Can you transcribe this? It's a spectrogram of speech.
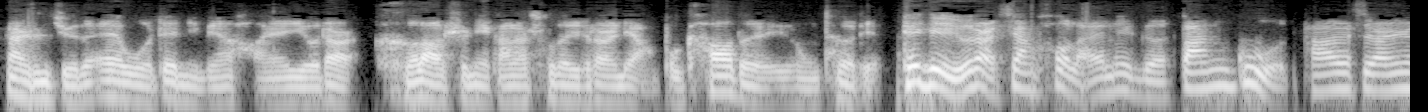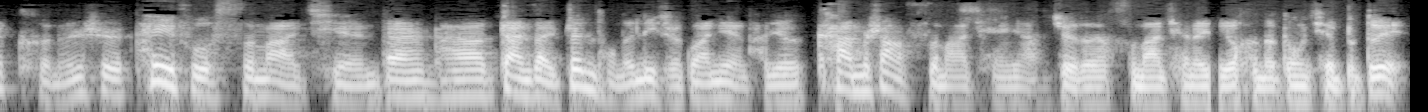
让人觉得，哎，我这里面好像有点何老师你刚才说的有点两不靠的一种特点，这就有点像后来那个班固，他虽然可能是佩服司马迁，但是他站在正统的历史观念，他就看不上司马迁一样，觉得司马迁的有很多东西不对，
